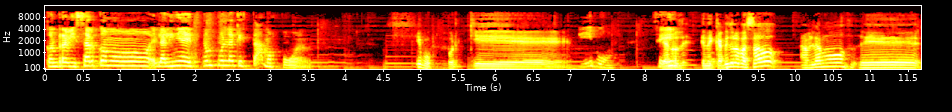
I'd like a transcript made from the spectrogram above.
con revisar como la línea de tiempo en la que estamos, pues. Sí, po, porque Sí, po. Sí. ya nos- en el capítulo pasado hablamos eh,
